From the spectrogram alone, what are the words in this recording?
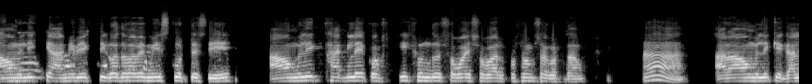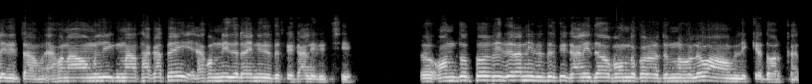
আওয়ামী লীগকে আমি ব্যক্তিগতভাবে মিস করতেছি। আওয়ামী লীগ থাকলে কি সুন্দর সবাই সবার প্রশংসা করতাম। হ্যাঁ আর আওয়ামী লীগকে গালি দিতাম। এখন আওয়ামী লীগ না থাকাতেই এখন নিজেরাই নিজেদেরকে গালি দিচ্ছি। তো অন্তত নিজেরা নিজেদেরকে গালি দেওয়া বন্ধ করার জন্য হলেও আওয়ামী লীগকে দরকার।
